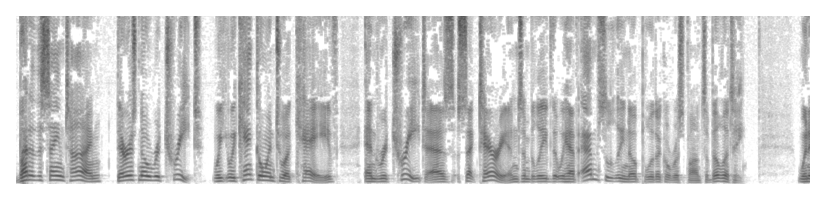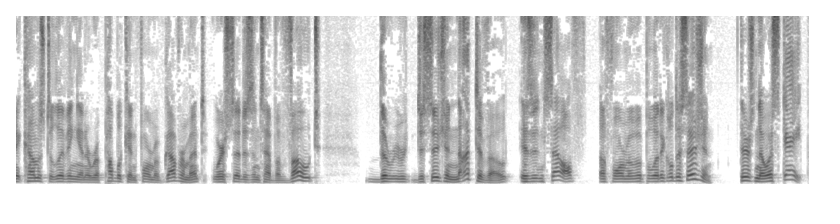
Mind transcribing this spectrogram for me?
But at the same time, there is no retreat. We, we can't go into a cave and retreat as sectarians and believe that we have absolutely no political responsibility. When it comes to living in a Republican form of government where citizens have a vote, the decision not to vote is itself a form of a political decision. There's no escape.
